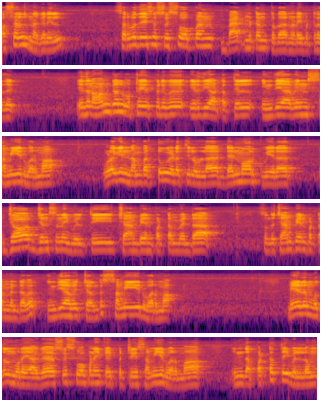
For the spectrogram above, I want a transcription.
பசல் நகரில் சர்வதேச ஸ்விஸ் ஓப்பன் பேட்மிண்டன் தொடர் நடைபெற்றது. இதன் ஆண்கள் ஒற்றையர் பிரிவு இறுதி ஆட்டத்தில் இந்தியாவின் சமீர் வர்மா உலகின் நம்பர் டூ இடத்தில் உள்ள டென்மார்க் வீரர் ஜார்ஜ் ஜென்சனை வீழ்த்தி சாம்பியன் பட்டம் வென்றார். ஸோ இந்த சாம்பியன் பட்டம் வென்றவர் இந்தியாவைச் சேர்ந்த சமீர் வர்மா. மேலும் முதல் முறையாக சுவிஸ் ஓப்பனை கைப்பற்றிய சமீர் வர்மா இந்த பட்டத்தை வெல்லும்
